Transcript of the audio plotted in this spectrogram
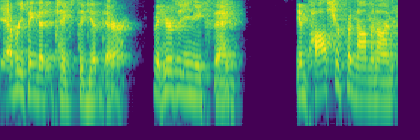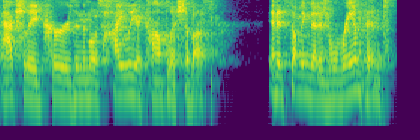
everything that it takes to get there. But here's a unique thing. Imposter phenomenon actually occurs in the most highly accomplished of us. And it's something that is rampant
